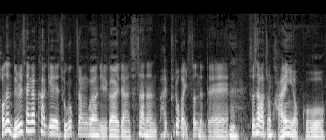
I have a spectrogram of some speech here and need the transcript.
저는 늘 생각하기에 조국 장관 일가에 대한 수사는 할 필요가 있었는데 네. 수사가 좀 과잉이었고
